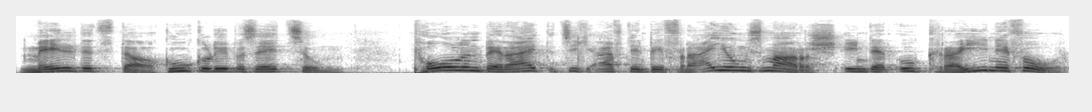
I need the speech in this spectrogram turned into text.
meldet da, Google-Übersetzung, Polen bereitet sich auf den Befreiungsmarsch in der Ukraine vor.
